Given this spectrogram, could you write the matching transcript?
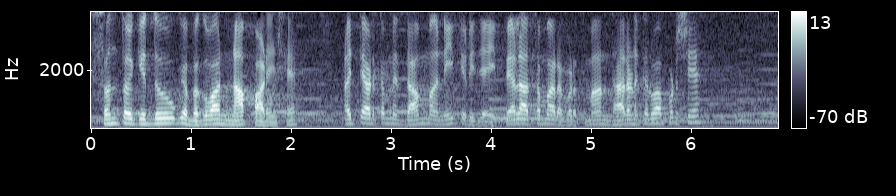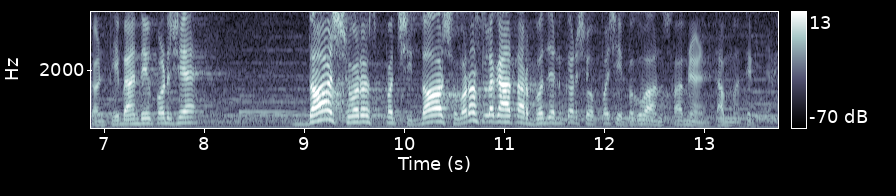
સંતો કીધું કે, ભગવાન ના પાડે છે. અત્યારે તમને ધામમાં નહીં તેડી જાય. પહેલા તમારે વર્તમાન ધારણ કરવા પડશે, કંઠી બાંધવી પડશે દસ વર્ષ પછી, દસ વર્ષ લગાતાર ભજન કરશો, પછી ભગવાન સ્વામિનારાયણ ધામમાં તેડી જાય.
